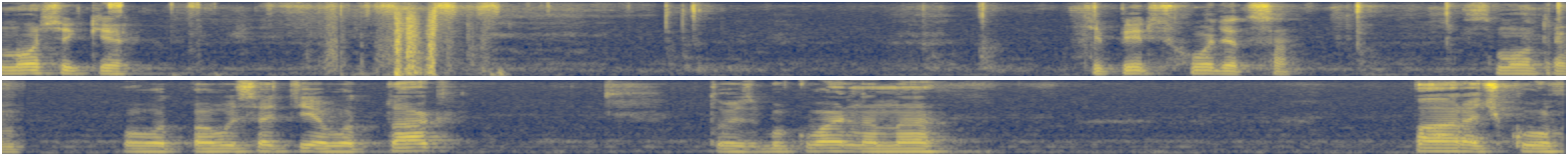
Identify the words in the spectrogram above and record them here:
носики теперь сходятся. Смотрим. Вот по высоте вот так. То есть буквально на парочку,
